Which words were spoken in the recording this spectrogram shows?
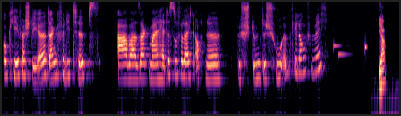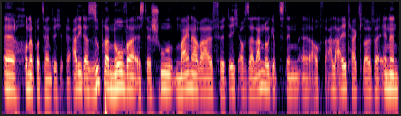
Okay, verstehe. Danke für die Tipps. Aber sag mal, hättest du vielleicht auch eine bestimmte Schuhempfehlung für mich? Ja, äh, hundertprozentig. Adidas Supernova ist der Schuh meiner Wahl für dich. Auf Salando gibt's den äh, auch für alle AlltagsläuferInnen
